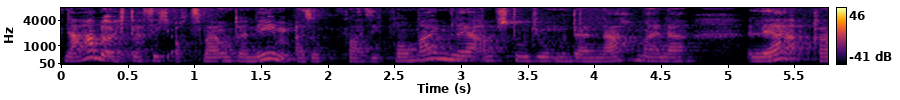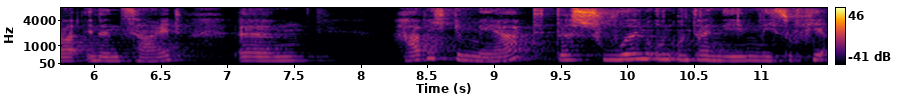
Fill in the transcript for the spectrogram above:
dadurch, dass ich auch zwei Unternehmen, also quasi vor meinem Lehramtsstudium und dann nach meiner Lehrerinnenzeit, ähm, habe ich gemerkt, dass Schulen und Unternehmen nicht so viel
